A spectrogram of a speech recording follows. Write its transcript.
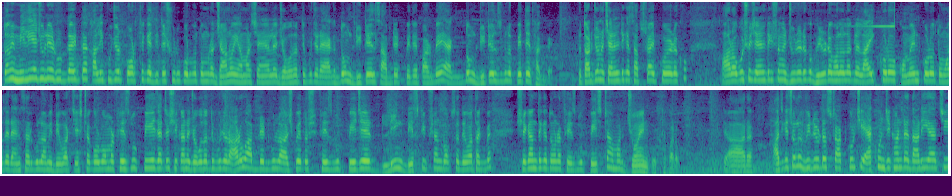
তো আমি মিলিয়ে জুলিয়ে রুট গাইডটা কালী পুজোর পর থেকে দিতে শুরু করব। তোমরা জানোই আমার চ্যানেলে জগদ্ধাত্রী পুজোর একদম ডিটেলস আপডেট পেতে পারবে, একদম ডিটেলসগুলো পেতে থাকবে। তো তার জন্য চ্যানেলটিকে সাবস্ক্রাইব করে রেখো। আর অবশ্যই চ্যানেলটির সঙ্গে জুড়ে রেখো। ভিডিওটা ভালো লাগলে লাইক করো কমেন্ট করো। তোমাদের অ্যান্সারগুলো আমি দেওয়ার চেষ্টা করব। আমার ফেসবুক পেজ আছে, সেখানে জগদ্ধাত্রী পুজোর আরও আপডেটগুলো আসবে। তো ফেসবুক পেজের লিঙ্ক ডিসক্রিপশন বক্সে দেওয়া থাকবে। সেখান থেকে তোমরা ফেসবুক পেজটা আমার জয়েন করতে পারো। আর আজকে চলো ভিডিওটা স্টার্ট করছি। এখন যেখানটায় দাঁড়িয়ে আছি,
